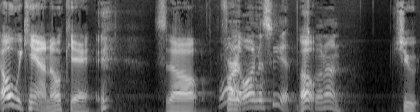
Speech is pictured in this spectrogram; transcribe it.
Oh, we can. Okay. So, Well, for- I want to see it. What's Oh. going on? shoot.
